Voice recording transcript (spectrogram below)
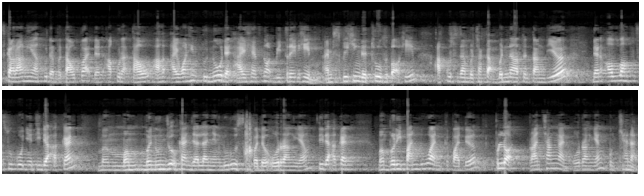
sekarang ni aku dah bertaubat dan aku nak tahu I want him to know that I have not betrayed him. I'm speaking the truth about him. Aku sedang bercakap benar tentang dia dan Allah sesungguhnya tidak akan menunjukkan jalan yang lurus kepada orang yang tidak akan memberi panduan kepada plot rancangan orang yang pengkhianat.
